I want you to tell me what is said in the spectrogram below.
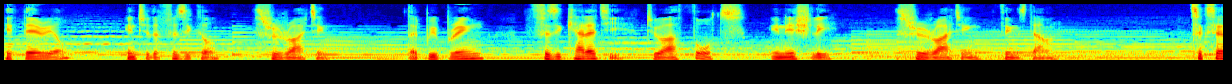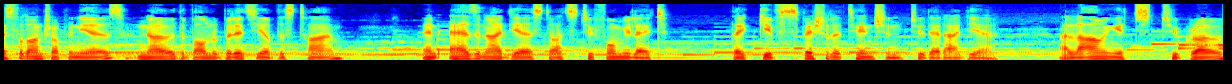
ethereal into the physical through writing. That we bring physicality to our thoughts initially through writing things down. Successful entrepreneurs know the vulnerability of this time and as an idea starts to formulate, they give special attention to that idea, allowing it to grow.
